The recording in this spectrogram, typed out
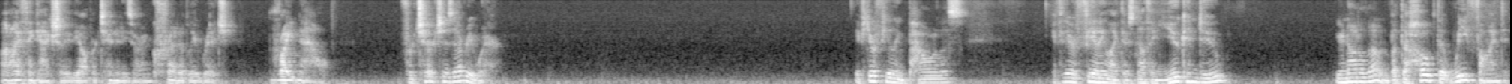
And I think actually the opportunities are incredibly rich right now for churches everywhere. If you're feeling powerless, if they're feeling like there's nothing you can do, you're not alone. But the hope that we find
